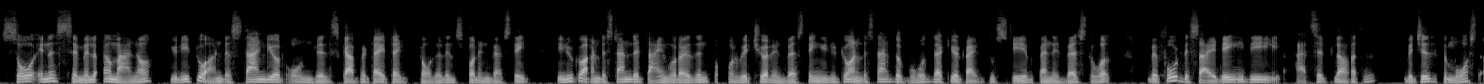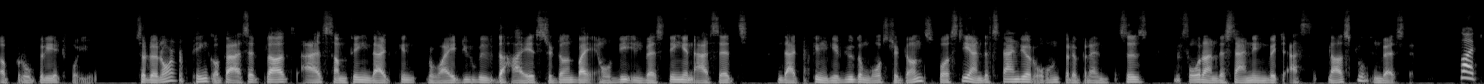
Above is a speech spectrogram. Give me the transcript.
So, in a similar manner, you need to understand your own risk appetite and tolerance for investing you need to understand the time horizon for which you're investing. You need to understand the goal that you're trying to save and invest over before deciding the asset class which is the most appropriate for you. So do not think of asset class as something that can provide you with the highest return by only investing in assets that can give you the most returns. Firstly, understand your own preferences before understanding which asset class to invest in. But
